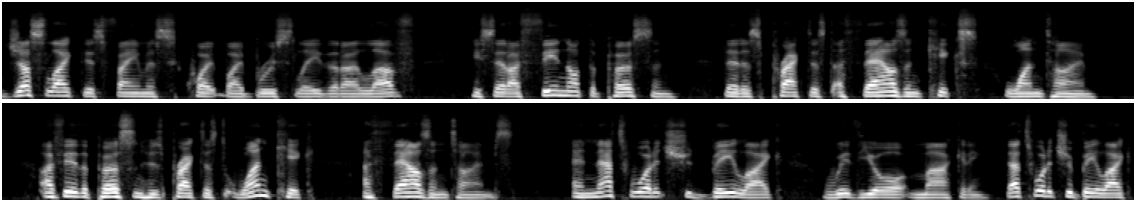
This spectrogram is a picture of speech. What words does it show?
Just like this famous quote by Bruce Lee that I love, he said, I fear not the person that has practiced a thousand kicks one time. I fear the person who's practiced one kick a thousand times. And that's what it should be like with your marketing. That's what it should be like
